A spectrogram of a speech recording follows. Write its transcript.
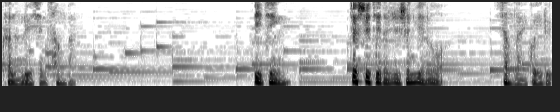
可能略显苍白。毕竟，这世界的日升月落，向来规律。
